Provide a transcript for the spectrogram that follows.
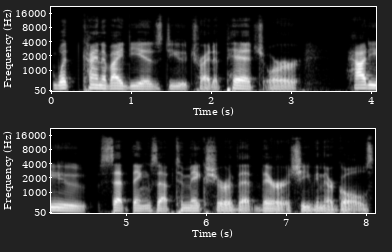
what kind of ideas do you try to pitch or how do you set things up to make sure that they're achieving their goals?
